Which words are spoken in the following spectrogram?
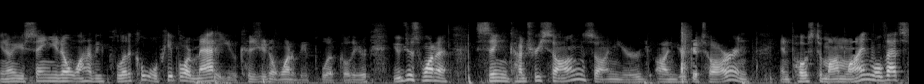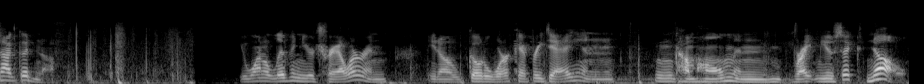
You know, you're saying you don't want to be political. Well, people are mad at you because you don't want to be political. you you just want to sing country songs on your on your guitar and and post them online. Well, that's not good enough. You want to live in your trailer and you know go to work every day and, and come home and write music. No,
